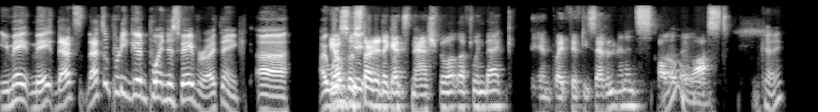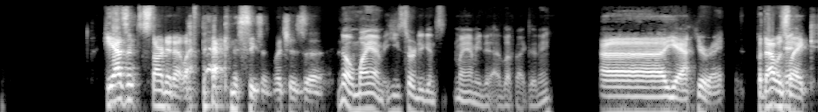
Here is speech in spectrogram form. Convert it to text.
you may may that's that's a pretty good point in his favor. I think. Uh, I He also be, started against Nashville at left wing back and played 57 minutes, although they Oh. lost. okay. He hasn't started at left back in this season, which is uh No, Miami. He started against Miami at left back, didn't he? Uh yeah, you're right. But that was And- like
